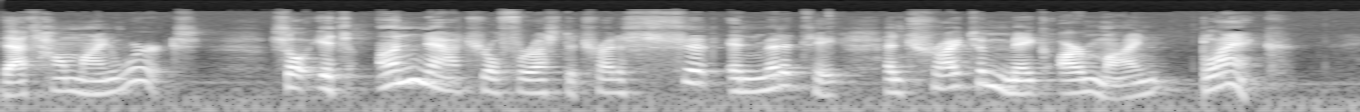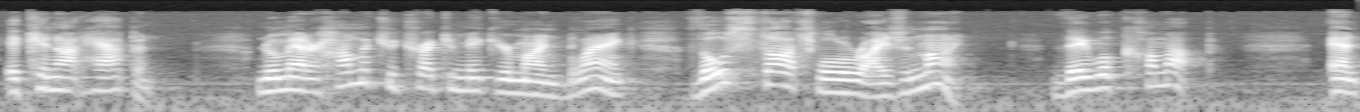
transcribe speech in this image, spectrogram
That's how mind works. So it's unnatural for us to try to sit and meditate and try to make our mind blank. It cannot happen. No matter how much you try to make your mind blank, those thoughts will arise in mind. They will come up. And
